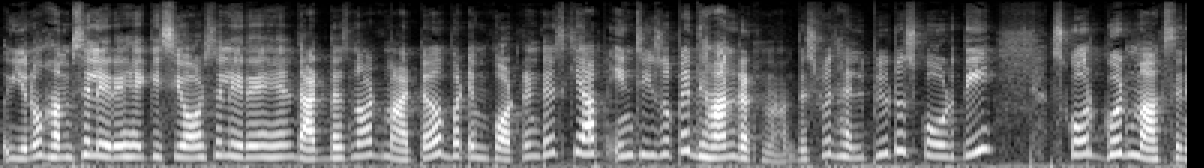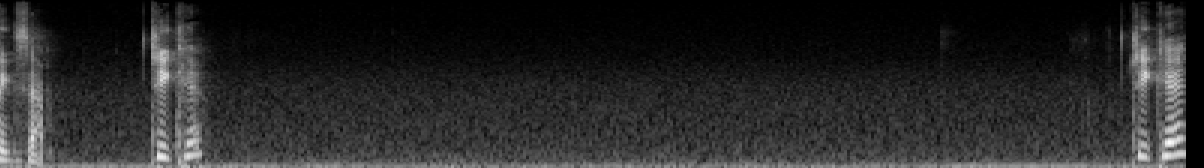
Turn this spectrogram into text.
यू you नो know, हमसे ले रहे हैं किसी और से ले रहे हैं that does not matter but important is कि आप इन चीज़ों पे ध्यान रखना। This will help you to score the score good marks in exam ठीक है? ठीक है?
